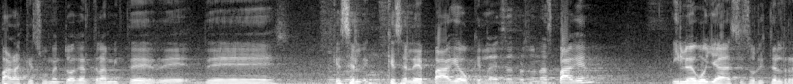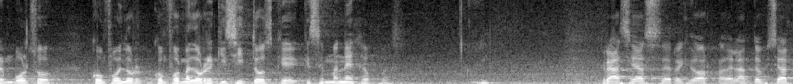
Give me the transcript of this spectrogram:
para que su momento haga el trámite de, que, se, le- que se le pague o que la- esas personas paguen y luego ya se solicita el reembolso conforme a los requisitos que, que se maneja pues. Gracias, eh, regidor. Adelante, oficial.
